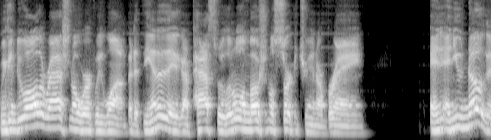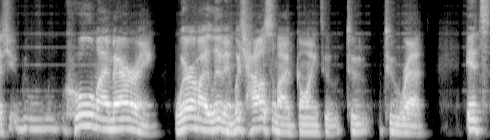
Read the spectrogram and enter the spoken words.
we can do all the rational work we want, but at the end of the day, they're going to pass through a little emotional circuitry in our brain. And, and you know this. You, who am I marrying? Where am I living? Which house am I going to to to rent? It's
